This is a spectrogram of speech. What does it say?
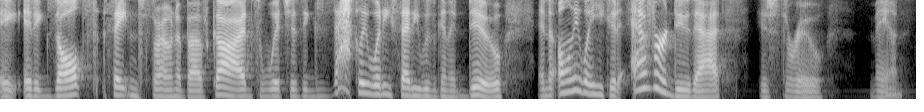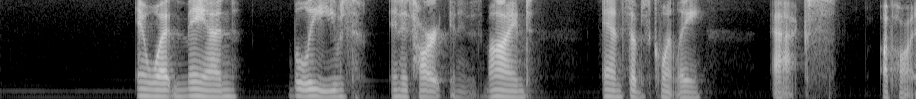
it, it exalts Satan's throne above God's, which is exactly what he said he was going to do. And the only way he could ever do that is through man. And what man believes in his heart and in his mind and subsequently acts upon,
